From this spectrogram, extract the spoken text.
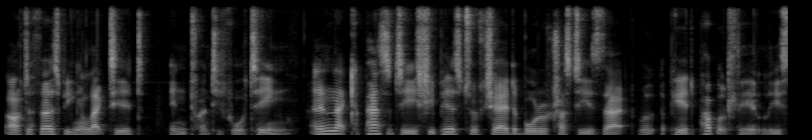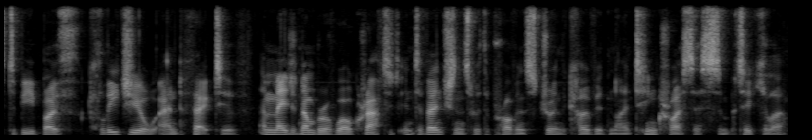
after first being elected in 2014. And in that capacity, she appears to have chaired a board of trustees that appeared publicly, at least, to be both collegial and effective, and made a number of well crafted interventions with the province during the COVID 19 crisis in particular.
